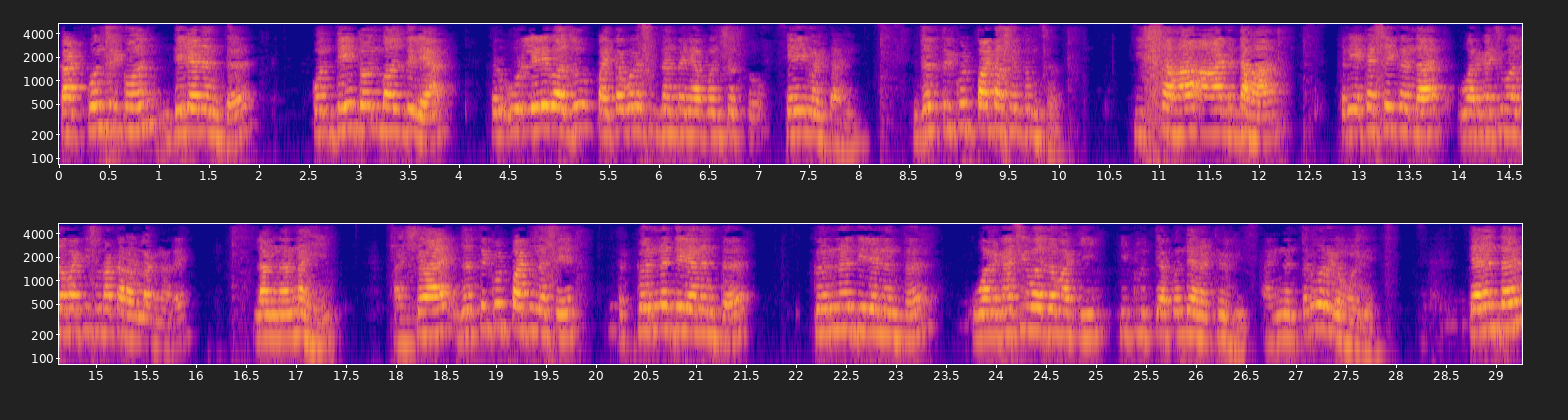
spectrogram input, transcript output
काटकोन त्रिकोण दिल्यानंतर कोणतेही दोन बाजू दिल्या तर उरलेली बाजू पायथागोरस सिद्धांताने आपण शोधतो. हेही माहीत आहे. जर त्रिकूट पाठ असेल तुमचं की सहा आठ दहा तर एका सेकंदात वर्गाची वजाबाकी सुद्धा करावी लागणार आहे. लागणार नाही. आणि शिवाय जर त्रिकूट पाठ नसेल तर कर्ण दिल्यानंतर कर्ण दिल्यानंतर वर्गाची वजाबाकी ही कृती आपण ध्यानात ठेवली आणि नंतर वर्गमूळ घे त्यानंतर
